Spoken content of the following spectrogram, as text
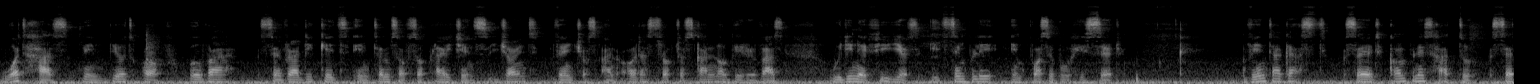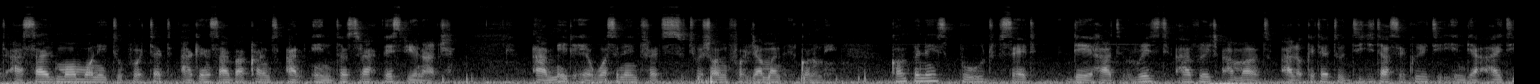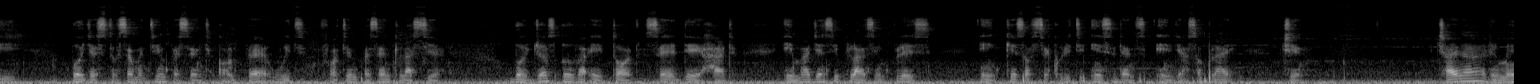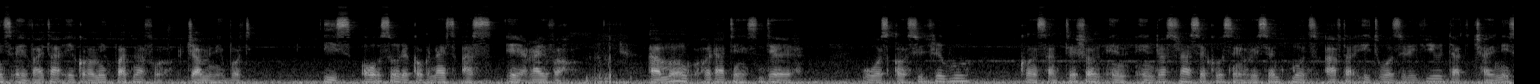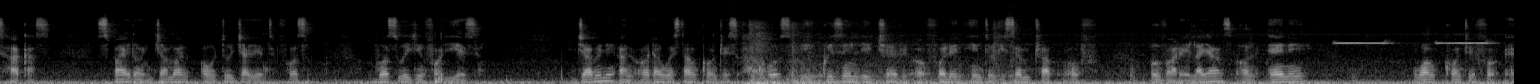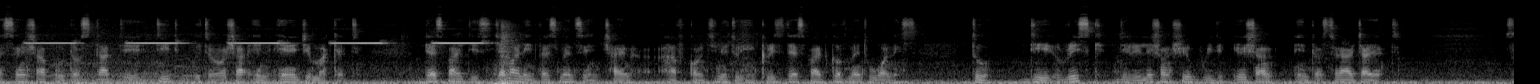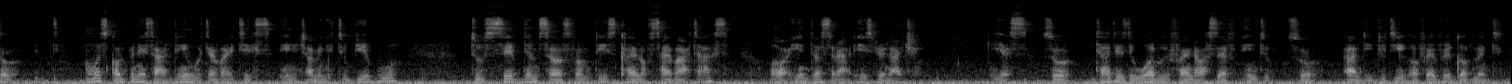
What has been built up over several decades in terms of supply chains, joint ventures, and other structures cannot be reversed within a few years. It's simply impossible, he said. Wintergerst said companies had to set aside more money to protect against cybercrimes and industrial espionage amid a worsening threat situation for German economy. Companies Bund said they had raised average amount allocated to digital security in their IT budgets to 17% compared with 14% last year, but just over a third said they had emergency plans in place in case of security incidents in their supply chain. China remains a vital economic partner for Germany, but is also recognized as a rival. Among other things, there was considerable concentration in industrial circles in recent months after it was revealed that Chinese hackers spied on German auto giant Volkswagen for years. Germany and other Western countries are also increasingly chary of falling into the same trap of over-reliance on any one country for essential products that they did with Russia in energy market. Despite this, German investments in China have continued to increase despite government warnings to de-risk the relationship with the Asian industrial giant. So most companies are doing whatever it takes in Germany to be able to save themselves from this kind of cyber attacks or industrial espionage. Yes, so that is the world we find ourselves into. So, and the duty of every government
